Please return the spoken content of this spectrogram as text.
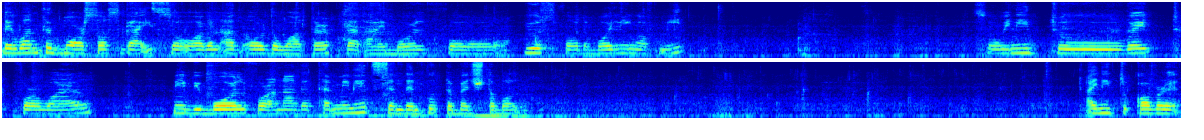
they wanted more sauce guys so I will add all the water that I boiled for use for the boiling of meat. So we need to wait for a while maybe boil for another 10 minutes and then put the vegetable. I need to cover it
